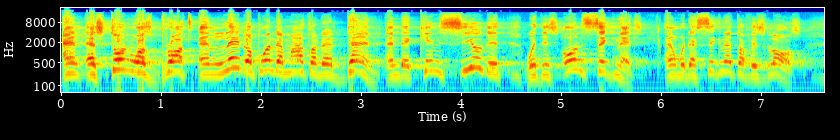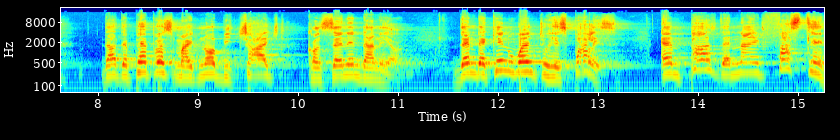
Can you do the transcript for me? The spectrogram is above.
And a stone was brought and laid upon the mouth of the den, and the king sealed it with his own signet and with the signet of his laws, that the purpose might not be charged concerning Daniel. Then the king went to his palace and passed the night fasting.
